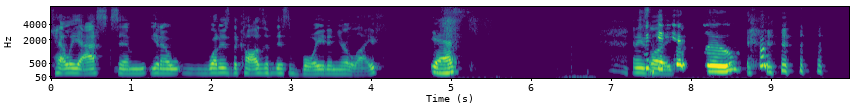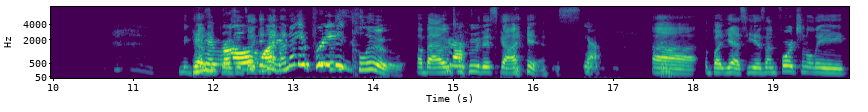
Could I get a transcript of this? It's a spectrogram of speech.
Kelly asks him, you know, what is the cause of this void in your life? Yes, And he's like, clue. because of course it's like again another pretty big clue about Yeah. who this guy is. Yes. Uh, but yes, he is unfortunately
